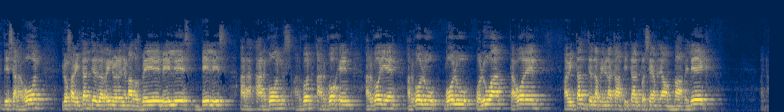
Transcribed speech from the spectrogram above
de Aragón, los habitantes del reino eran llamados Be, Beles, Beles, Argons, Argón, Argogen, Argoyen, Argolu, Golu, Olúa, Tagoren. Habitantes de la primera capital pues se llamaban Babelec. Bueno,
